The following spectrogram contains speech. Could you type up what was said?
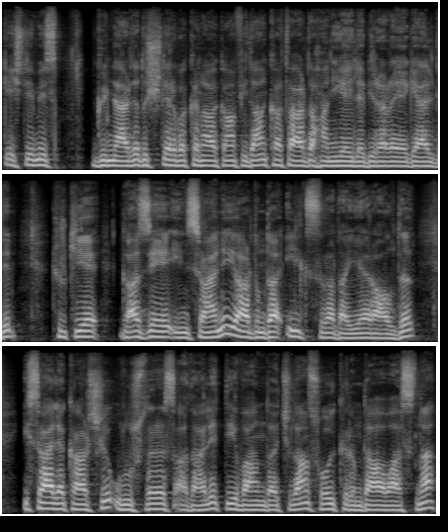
Geçtiğimiz günlerde Dışişleri Bakanı Hakan Fidan Katar'da Haniye ile bir araya geldi. Türkiye Gazze'ye insani yardımda ilk sırada yer aldı. İsrail'e karşı Uluslararası Adalet Divanı'nda açılan soykırım davasına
